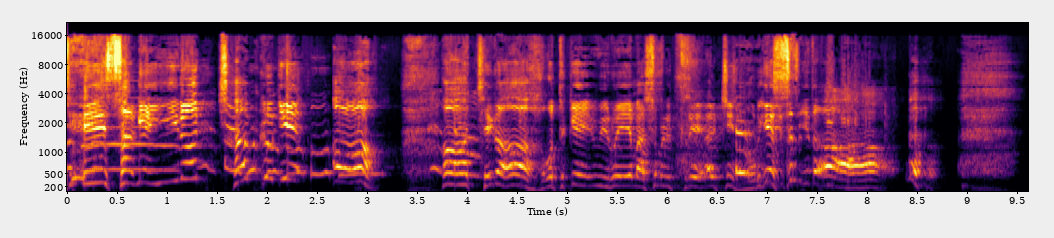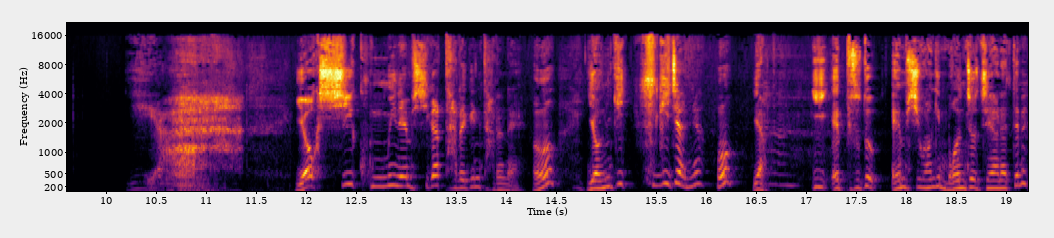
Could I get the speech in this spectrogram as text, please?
세상에 이런 참극이, 아, 아, 제가 어떻게 위로의 말씀을 드려야 할지 모르겠습니다. 이야, 역시 국민 MC가 다르긴 다르네. 어? 연기 죽이지 않냐? 어? 야, 이 에피소드 MC 황이 먼저 제안했다며?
